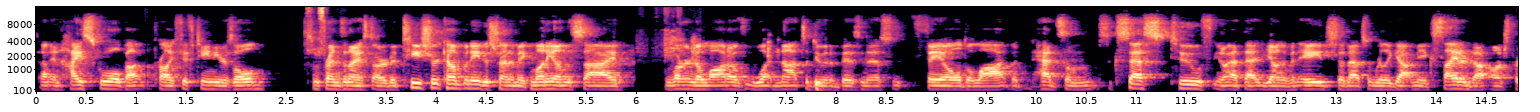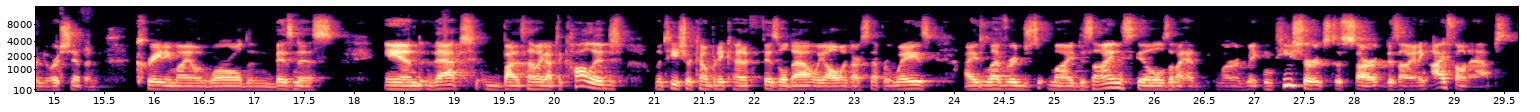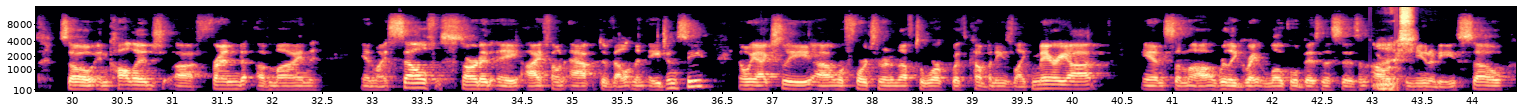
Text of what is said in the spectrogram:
uh, in high school, about probably 15 years old. Some friends and I started a t-shirt company, just trying to make money on the side. Learned a lot of what not to do in a business. Failed a lot, but had some success too. You know, at that young of an age. So that's what really got me excited about entrepreneurship and creating my own world and business. And that, by the time I got to college, the t-shirt company kind of fizzled out. We all went our separate ways. I leveraged my design skills that I had learned making t-shirts to start designing iPhone apps. So in college, a friend of mine and myself started a iPhone app development agency, and we actually uh, were fortunate enough to work with companies like Marriott and some uh, really great local businesses in our nice. community. So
